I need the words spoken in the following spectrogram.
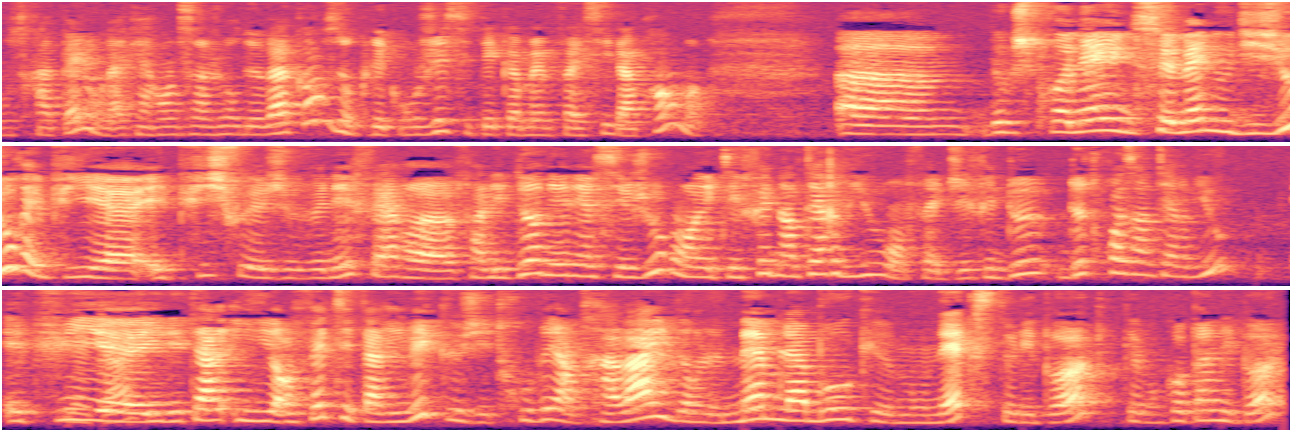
on, on se rappelle, on a 45 jours de vacances, donc les congés, c'était quand même facile à prendre. Euh, donc je prenais une semaine ou 10 jours, et puis, euh, et puis je, je venais faire... Enfin, les deux derniers séjours ont été faits d'interviews, en fait. J'ai fait deux, deux, trois interviews. Et puis, euh, il est arri- il- en fait, c'est arrivé que j'ai trouvé un travail dans le même labo que mon ex de l'époque, que mon copain de l'époque.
